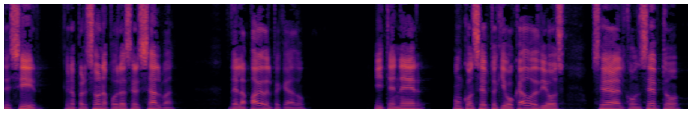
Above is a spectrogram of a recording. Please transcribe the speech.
decir que una persona podrá ser salva de la paga del pecado y tener un concepto equivocado de Dios, sea el concepto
